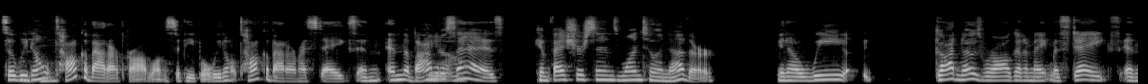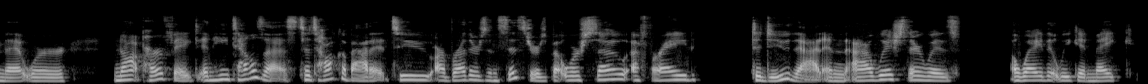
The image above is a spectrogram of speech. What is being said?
So we mm-hmm. don't talk about our problems to people. We don't talk about our mistakes. And, and the Bible says, confess your sins one to another. You know, we, God knows we're all going to make mistakes and that we're not perfect. And he tells us to talk about it to our brothers and sisters, but we're so afraid to do that. And I wish there was a way that we could make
